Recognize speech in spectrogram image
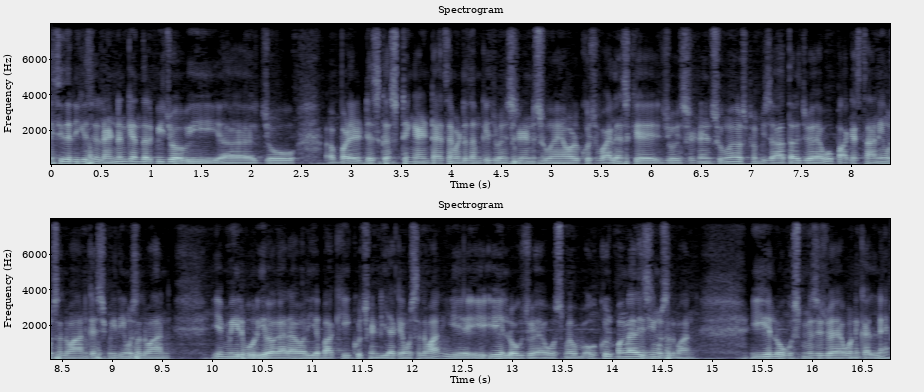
इसी तरीके से लंदन के अंदर भी जो अभी जो बड़े डिस्कस्टिंग एंटी सेमेटिज्म के जो इंसिडेंट्स हुए हैं और कुछ वायलेंस के जो इंसिडेंट्स हुए हैं, उसमें भी ज़्यादातर जो है वो पाकिस्तानी मुसलमान, कश्मीरी मुसलमान, ये मीरपुरी वगैरह और ये बाकी कुछ इंडिया के मुसलमान, ये ये लोग जो है उसमें, कुछ बांग्लादेशी मुसलमान, ये लोग उसमें से जो है वो निकल लें।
